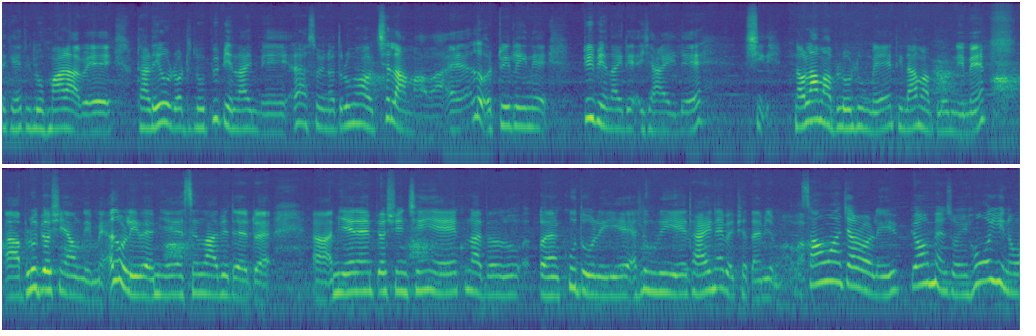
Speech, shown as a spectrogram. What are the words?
တကယ်ဒီလိုမှားတာပဲ။ဒါလေးကိုတော့ဒီလိုပြုပြင်လိုက်မယ်။အဲ့ဒါဆိုရင်တော့သူတို့ငါ့ကိုချစ်လာမှာပါ။အဲအဲ့လိုအတွေးလေးနဲ့ပြုပြင်လိုက်တဲ့အရာတွေလည်း ရှိတယ်။နောက်လာမှဘလို့လူမယ်ဒီလာမှဘလို့နေမယ်အာဘလို့ပျော်ရွှင်အောင်နေမယ်အဲ့လိုလေးပဲအမြဲတမ်းစဉ်းစားဖြစ်တဲ့အတွက်အာအမြဲတမ်းပျော်ရွှင်ခြင်းရဲ့ခုနပြောလို့ကုသိုလ်တွေရဲ့အလှူတွေရဲ့ဒါတွေနဲ့ပဲဖြစ်တမ်းပြမှာပါ။ဆောင်းကကြတော့လေပြောမယ်ဆိုရင်ဟိုးအရင်တော့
